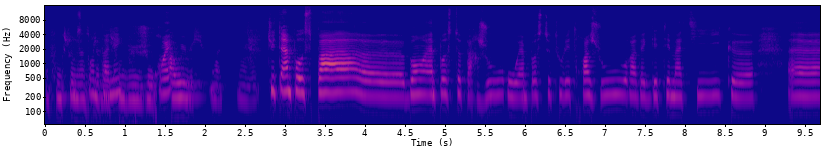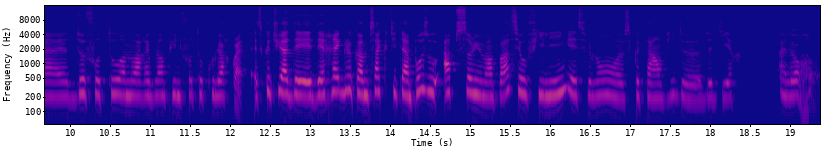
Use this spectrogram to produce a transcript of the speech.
en fonction de l'inspiration du jour. Ah oui, oui. Ouais, tu t'imposes pas euh, bon, un poste par jour ou un poste tous les trois jours avec des thématiques, euh, deux photos en noir et blanc puis une photo couleur. Est-ce que tu as des, des, règles comme ça que tu t'imposes ou absolument pas? C'est au feeling et selon ce que tu as envie de, de dire alors,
